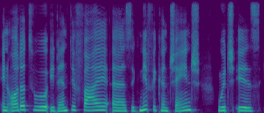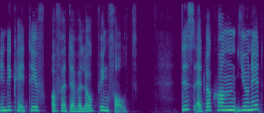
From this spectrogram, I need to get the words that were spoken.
In order to identify a significant change, which is indicative of a developing fault. This Advacon unit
